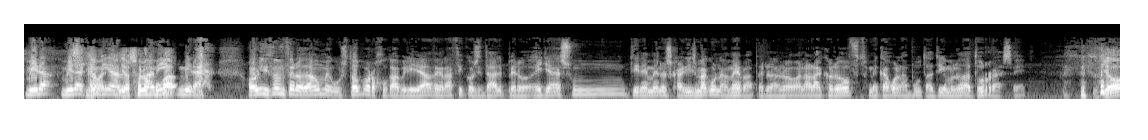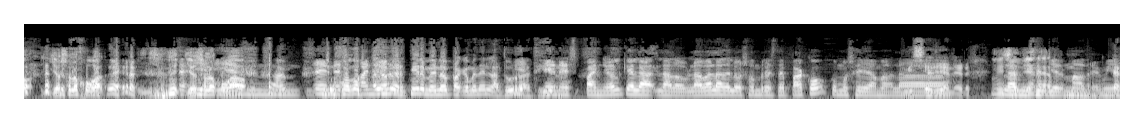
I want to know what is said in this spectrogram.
Mira, mira que a mí, al- yo solo a mí, mira, Horizon Zero Dawn me gustó por jugabilidad, gráficos y tal, pero ella es un tiene menos carisma que una meba, pero la nueva Lara Croft me cago en la puta, tío, menuda turras, ¿eh? Yo, yo solo he jugado, yo solo he jugado, en, en Yo juego para español, divertirme, no para que me den la turra, y- tío. en español que la, la doblaba la de los hombres de Paco, ¿cómo se llama? La, Michelle Jenner. la Michelle Jenner. Jenner, madre mía.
